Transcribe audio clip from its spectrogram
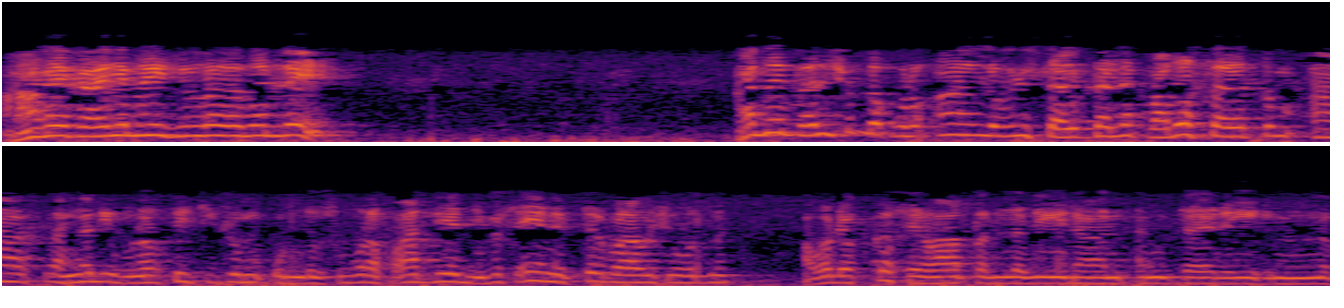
ആകെ കാര്യമായിട്ടുള്ളത് അതല്ലേ? അത് പരിശുദ്ധ ഖുർആാനിലെ ഒരു സ്ഥലത്തല്ല പല സ്ഥലത്തും ആ സംഗതി ഉണർത്തിച്ചിട്ടും ഉണ്ട്. സൂറ ഫാത്തിയ ദിവസേന എത്ര പ്രാവശ്യം ഒന്ന് അവിടെയൊക്കെ സിറാത്തല്ലതീനാൻ അന്തരീഹിം എന്ന്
